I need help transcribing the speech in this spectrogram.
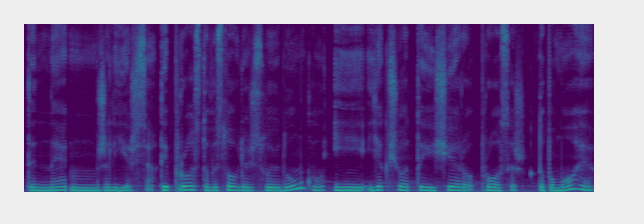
ти- не м, жалієшся. Ти просто висловлюєш свою думку, і якщо ти щиро просиш допомоги,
